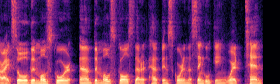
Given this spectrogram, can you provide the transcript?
All right, so the most score, uh, the most goals that are, have been scored in a single game were ten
